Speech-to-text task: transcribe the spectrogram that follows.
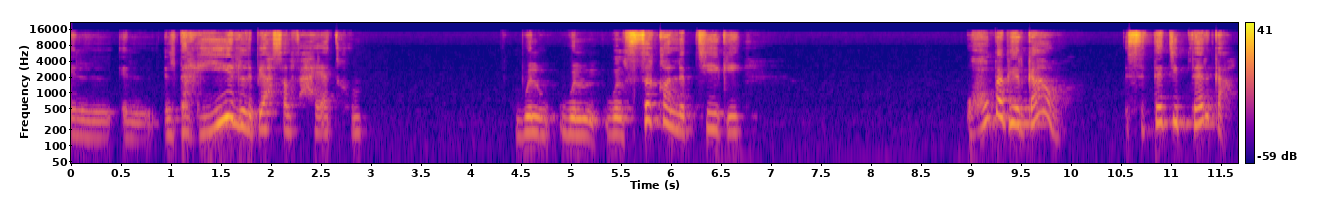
ال... ال... التغيير اللي بيحصل في حياتهم. وال... وال... والثقة اللي بتيجي. وهم بيرجعوا. الستات دي بترجع.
